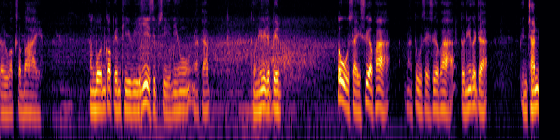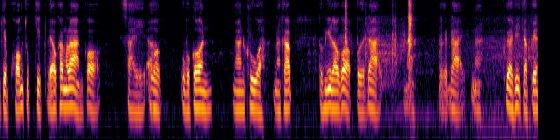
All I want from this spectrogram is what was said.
สะดวกสบาย ข้างบนก็เป็นทีวี 24 นิ้วนะครับ ตรงนี้ก็จะเป็นตู้ใส่เสื้อผ้านะตู้ใส่เสื้อผ้า ตัวนี้ก็จะเป็นชั้นเก็บของจุกจิก แล้วข้างล่างก็ใส่พวกอุปกรณ์งานครัวนะครับ ตรงนี้เราก็เปิดได้นะเปิดได้นะเพื่อที่จะเป็น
